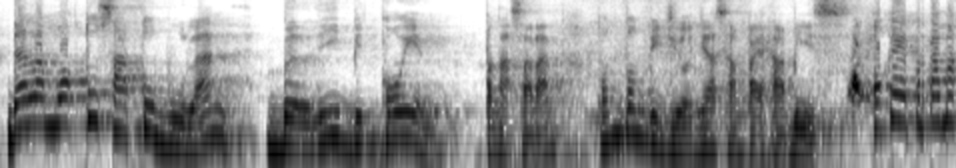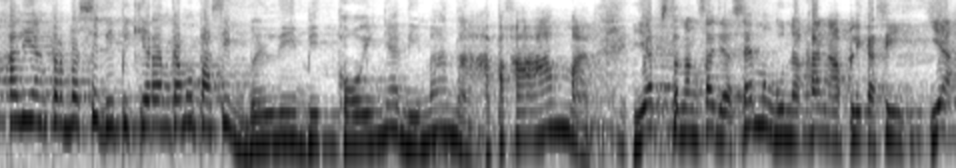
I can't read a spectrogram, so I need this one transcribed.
Dalam waktu satu bulan beli Bitcoin Penasaran? Tonton videonya sampai habis. Oke, pertama kali yang terbesit di pikiran kamu pasti beli Bitcoinnya di mana? Apakah aman? Yap, tenang saja. Saya menggunakan aplikasi ya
